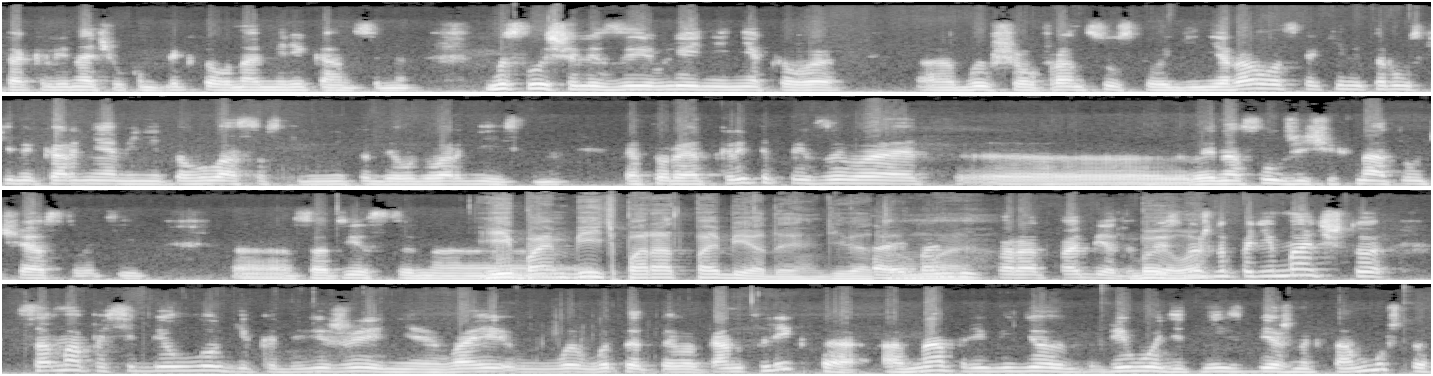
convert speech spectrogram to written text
так или иначе укомплектовано американцами. Мы слышали заявление некого бывшего французского генерала с какими-то русскими корнями, не то власовскими, не то белогвардейскими, который открыто призывает э, военнослужащих НАТО участвовать и, э, соответственно... И бомбить парад Победы 9 да, мая. и бомбить парад Победы. Было. То есть нужно понимать, что сама по себе логика движения вот этого конфликта, она приведет, приводит неизбежно к тому, что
